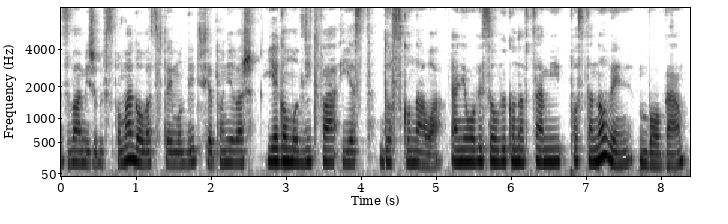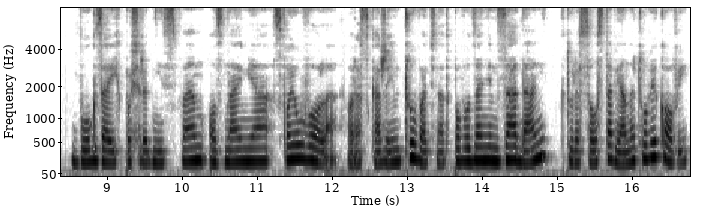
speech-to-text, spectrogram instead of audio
z wami, żeby wspomagał was w tej modlitwie, ponieważ jego modlitwa jest doskonała. Aniołowie są wykonawcami postanowień Boga, Bóg za ich pośrednictwem oznajmia swoją wolę oraz każe im czuwać nad powodzeniem zadań, które są stawiane człowiekowi.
